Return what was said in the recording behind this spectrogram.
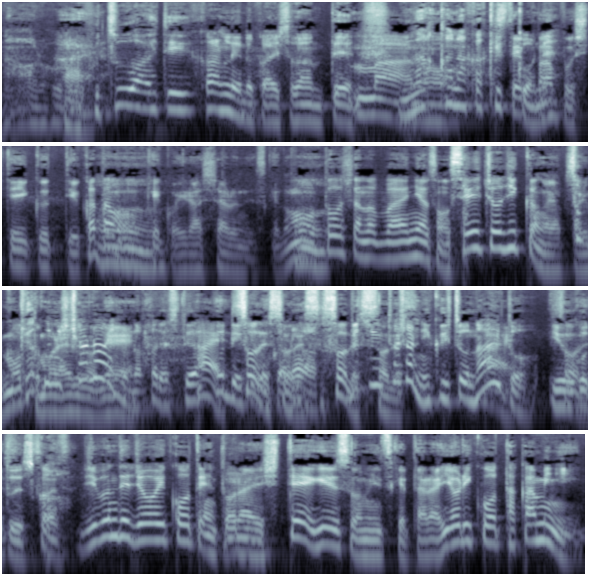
なるほど、はい、普通 IT 関連の会社なんて、まあ、なかなか結構ね。ステップアップしていくっていう方も結構いらっしゃるんですけども、うん、当社の場合には、その成長実感がやっぱり持ってもらえるので。社内の中でステップアップできるから、はい、そうです、そうです。別に他社に行く必要ない、ということですか？自分で上位工程にトライして、技術を身につけたら、よりこう高みに、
